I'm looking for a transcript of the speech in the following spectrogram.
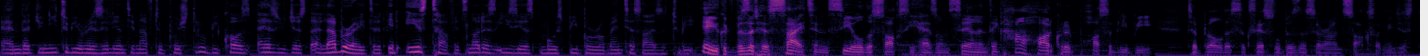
and that you need to be resilient enough to push through because as you just elaborated it is tough. It's not as easy as most people romanticize it to be. Yeah you could visit his site and see all the socks he has on sale and think how hard could it possibly be to build a successful business around socks? I mean just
